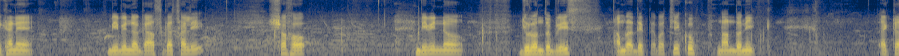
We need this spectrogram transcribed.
এখানে বিভিন্ন গাছগাছালি সহ বিভিন্ন ঝুলন্ত ব্রিজ আমরা দেখতে পাচ্ছি। খুব নান্দনিক একটা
